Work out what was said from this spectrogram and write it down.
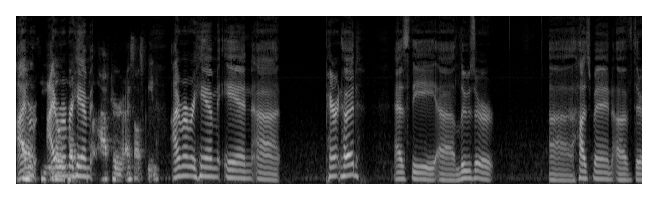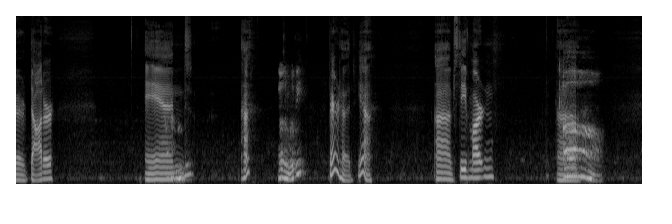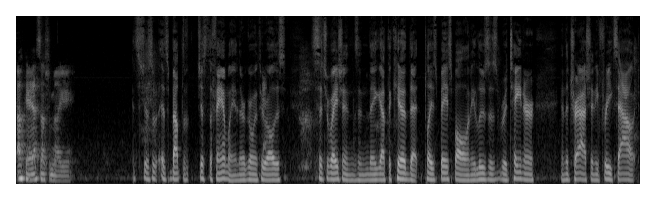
I see I remember him. after I saw Speed. I remember him in uh, Parenthood as the uh, loser uh, husband of their daughter, and huh? That was a movie. Parenthood, yeah. Um, Steve Martin. Um, oh, okay, that sounds familiar. it's just it's about the just the family and they're going through all this situations and they got the kid that plays baseball and he loses retainer in the trash and he freaks out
